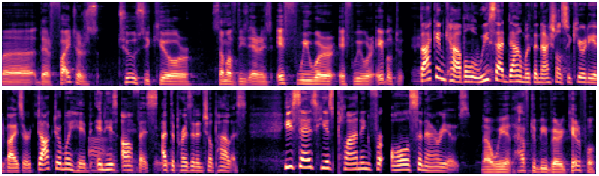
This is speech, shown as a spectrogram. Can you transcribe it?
uh, their fighters to secure some of these areas if we were if we were able to. Back in Kabul, we sat down with the National Security Advisor, Dr. Mohib, in his office at the presidential palace. He says he is planning for all scenarios. Now we have to be very careful.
